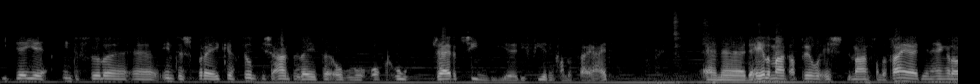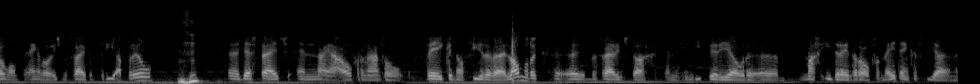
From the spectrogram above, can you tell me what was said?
ideeën in te vullen, in te spreken, filmpjes aan te leveren over, over hoe zij het zien, die, die viering van de vrijheid. En eh, de hele maand april is de maand van de vrijheid in Hengelo, want Hengelo is bevrijd op 3 april Mhm. eh, destijds. En nou ja, over een aantal weken dan vieren wij landelijk eh, bevrijdingsdag. En in die periode mag iedereen erover meedenken via een,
